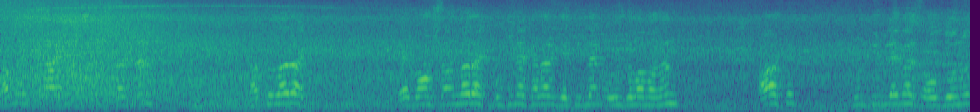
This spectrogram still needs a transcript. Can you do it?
kamu ihtiyacı kuruluşlarının satılarak ve borçlanılarak bugüne kadar getirilen uygulamanın artık sürdürülemez olduğunu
